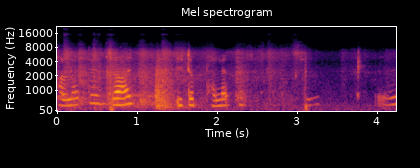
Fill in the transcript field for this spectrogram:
আমি যাই এটা ফালাতে যাচ্ছি। এ,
